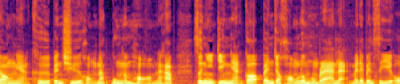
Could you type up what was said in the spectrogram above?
ยองเนี่ยคือเป็นชื่อของนักปรุงน้ำหอมนะครับซึ่งจริงๆเนี่ยก็เป็นเจ้าของร่วมของแบรนด์แหละไม่ได้เป็น CEO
